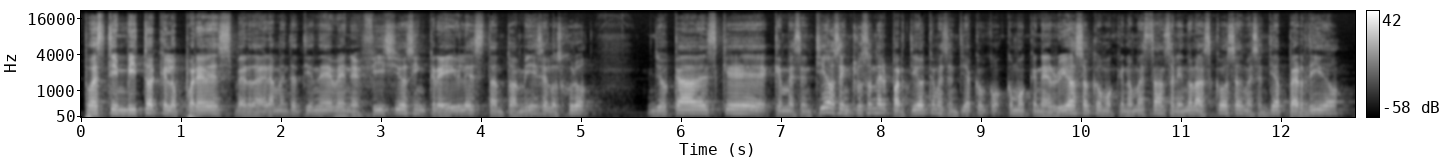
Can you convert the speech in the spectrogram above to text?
Pues te invito a que lo pruebes, verdaderamente tiene beneficios increíbles, tanto a mí, se los juro. Yo cada vez que, me sentía, o sea, incluso en el partido que me sentía como, como, que nervioso, como que no me estaban saliendo las cosas, me sentía perdido,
